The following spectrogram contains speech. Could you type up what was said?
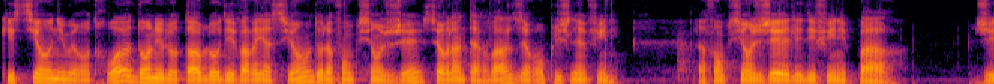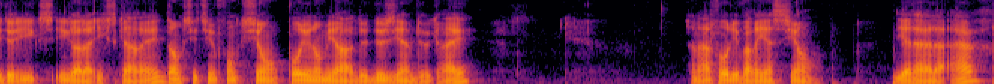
Question numéro 3. Donnez le tableau des variations de la fonction g sur l'intervalle 0 plus l'infini. La fonction g elle est définie par g de x égale à x carré. Donc c'est une fonction polynomiale de deuxième degré. نعرفوا les variations ديالها على R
